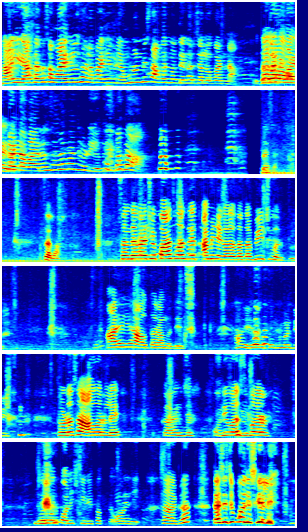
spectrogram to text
नाही असा कसा व्हायरल झाला पाहिजे व्हिडिओ म्हणून मी सांगत नव्हते घरच्या लोकांना. झाला का viral? व्हायरल झाला माझा व्हिडिओ तुम्ही बघा. चला. संध्याकाळचे पाच वाजलेत. आम्ही निघालो आता बीच वरती. आहे ह्या अवतारामध्येच. थोडस आवरले कारण जे दिवसभर पॉलिश केली फक्त ओनली हा का? कशाची पॉलिश केली?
